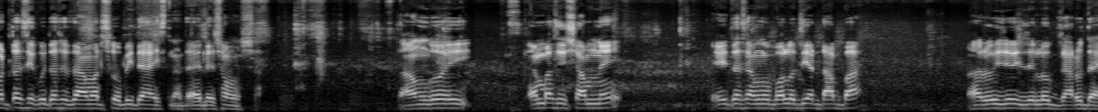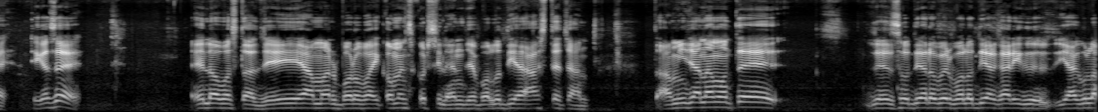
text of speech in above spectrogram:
করতেছে, কইতাছে যে আমার ছবি দেখাইস না, তাইলে সমস্যা। তো আমগো এই এম্বাসির সামনে এইটাছে আমাকে বলদিয়ার ডাব্বা। আর ওই যে ওই যে লোক ঝাড়ু দেয়, ঠিক আছে? এই অবস্থা। যে আমার বড় ভাই কমেন্টস করছিলেন যে, বলদিয়া আসতে চান। তো আমি জানা মতে যে, সৌদি আরবের বলদিয়ার গাড়ি ইয়াগুলো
